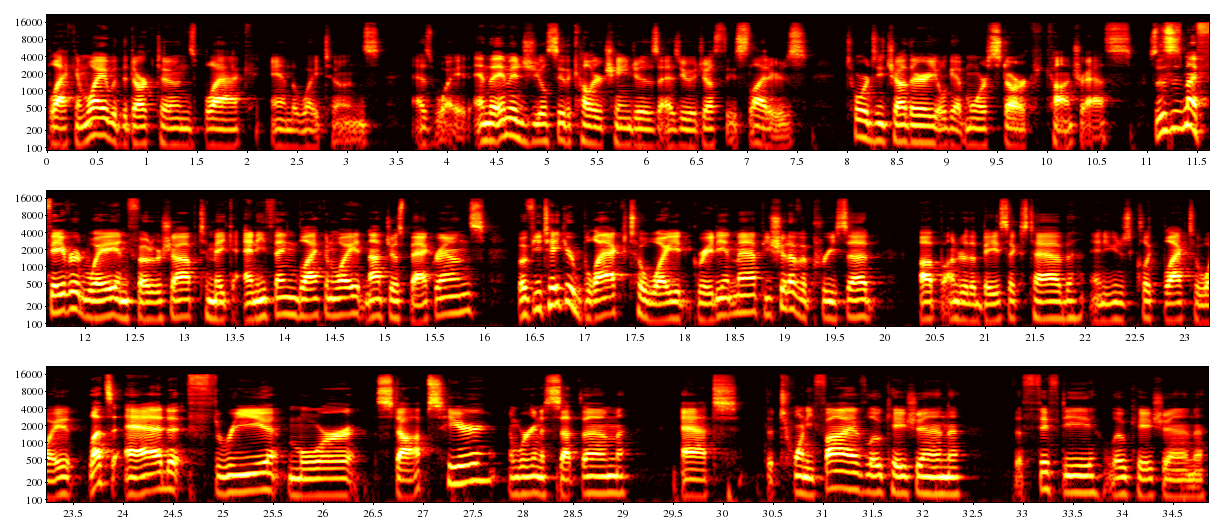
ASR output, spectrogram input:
black and white with the dark tones black and the white tones as white. And the image, you'll see the color changes as you adjust these sliders towards each other, you'll get more stark contrasts. So this is my favorite way in Photoshop to make anything black and white, not just backgrounds. But if you take your black to white gradient map, you should have a preset up under the basics tab and you can just click black to white. Let's add three more stops here and we're gonna set them at the 25 location, the 50 location,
